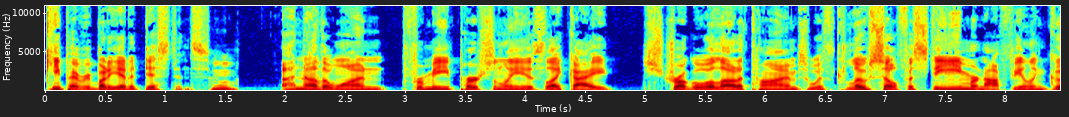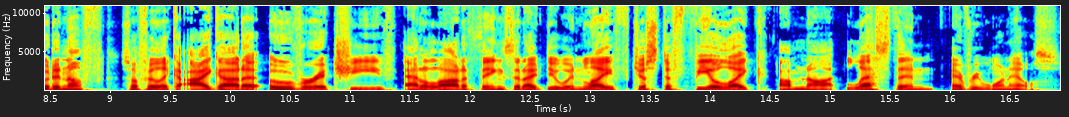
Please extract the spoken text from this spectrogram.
keep everybody at a distance. Hmm. Another one for me personally is like I struggle a lot of times with low self esteem or not feeling good enough. So I feel like I got to overachieve at a lot of things that I do in life just to feel like I'm not less than everyone else.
